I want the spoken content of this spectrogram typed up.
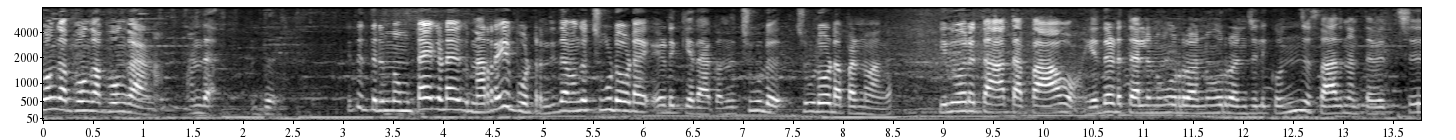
போங்க போங்க போங்க ஆனால் அந்த இது. இது திரும்ப முட்டாய் கடை நிறைய போட்டிருந்து இது அவங்க சூடோட எடுக்கிறதாக்கும் இந்த சூடு சூடோட பண்ணுவாங்க. இது ஒரு தாத்தா பாவம். எது எடுத்தாலும் நூறுரூவா நூறுரூவான்னு சொல்லி கொஞ்சம் சாதனத்தை வச்சு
